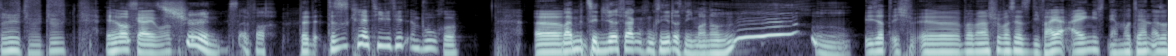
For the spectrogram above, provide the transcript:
Ist auch geil. Das ist schön. Das ist einfach. Da- Das ist Kreativität im Buche. Ähm, Weil mit CD-Laufwerken funktioniert das nicht mal. Ne? Wie gesagt, ich, äh, bei meiner Schule war es ja so, die war ja eigentlich, ja, modern, also,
